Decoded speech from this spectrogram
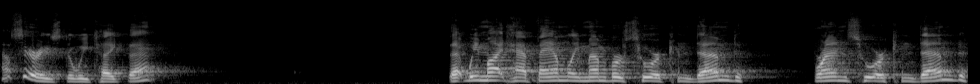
How serious do we take that? That we might have family members who are condemned, friends who are condemned,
